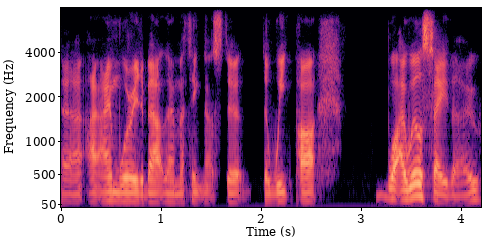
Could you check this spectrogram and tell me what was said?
Uh, I, I'm worried about them. I think that's the the weak part. What I will say though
